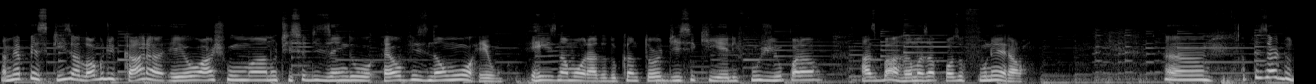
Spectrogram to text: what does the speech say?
Na minha pesquisa, logo de cara, eu acho uma notícia dizendo Elvis não morreu. Ex-namorada do cantor disse que ele fugiu para as Bahamas após o funeral. Ah, apesar do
